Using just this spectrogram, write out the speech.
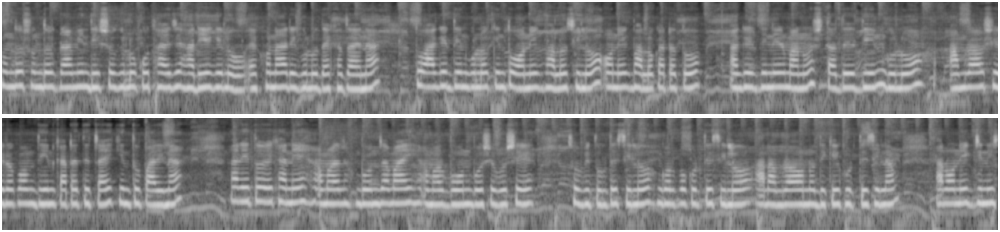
সুন্দর সুন্দর গ্রামীণ দৃশ্যগুলো কোথায় যে হারিয়ে গেল, এখন আর এগুলো দেখা যায় না। তো আগের দিনগুলো কিন্তু অনেক ভালো ছিল, অনেক ভালো কাটাতো। আগের দিনের মানুষ, তাদের দিনগুলো আমরাও সেরকম দিন কাটাতে চাই, কিন্তু পারি না। আর এই তো এখানে আমার বোন জামাই, আমার বোন বসে বসে ছবি তুলতেছিল, গল্প করতেছিল, আর আমরা অন্যদিকে ঘুরতেছিলাম, আর অনেক জিনিস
